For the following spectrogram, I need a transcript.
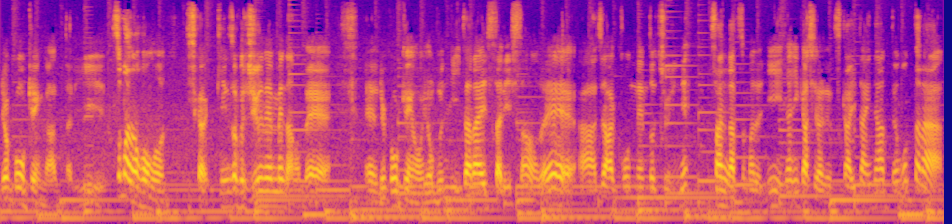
旅行券があったり、妻の方もしか勤続10年目なので、えー、旅行券を余分にいただいてたりしたので、あじゃあ今年度中にね、3月までに何かしらで使いたいなって思ったら、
